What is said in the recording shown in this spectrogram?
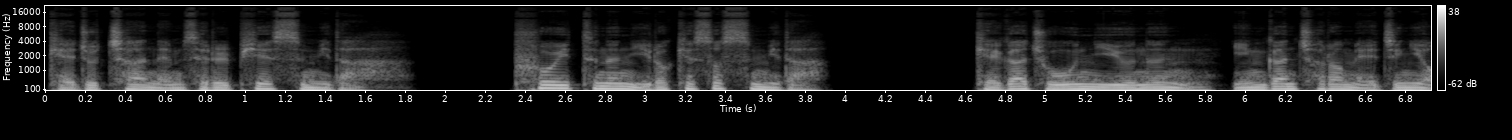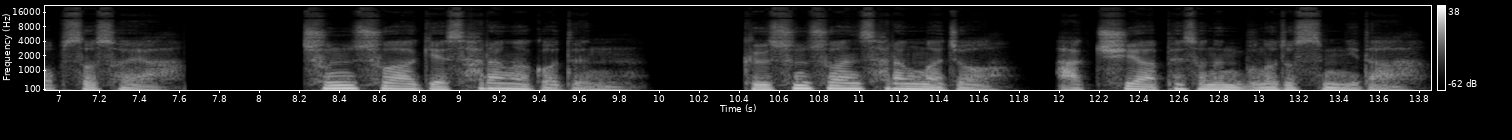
개조차 냄새를 피했습니다. 프로이트는 이렇게 썼습니다. 개가 좋은 이유는 인간처럼 애증이 없어서야. 순수하게 사랑하거든. 그 순수한 사랑마저 악취 앞에서는 무너졌습니다.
